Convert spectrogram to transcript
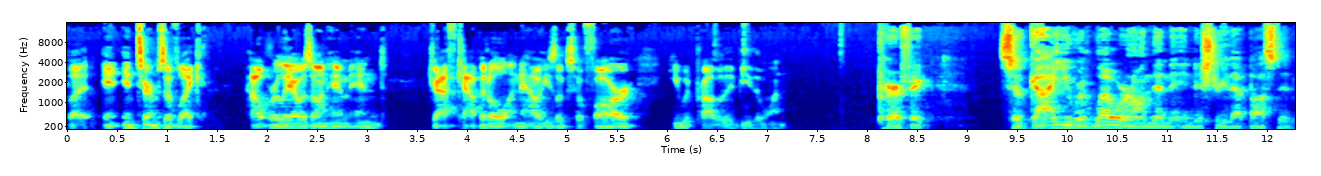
But in, in terms of like how early I was on him and draft capital and how he's looked so far, he would probably be the one. Perfect. So, guy you were lower on than the industry that busted,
